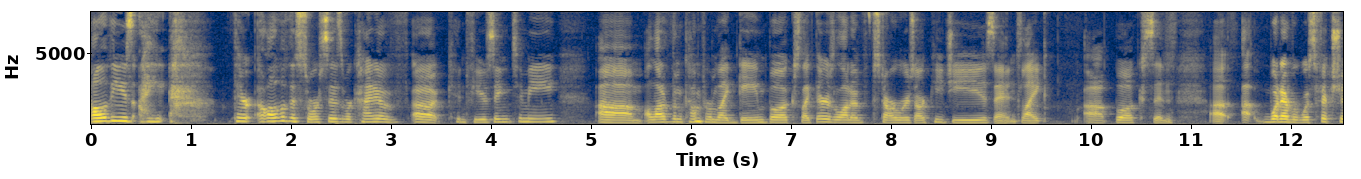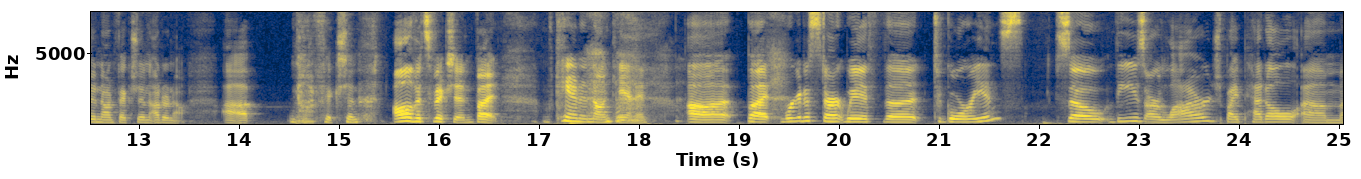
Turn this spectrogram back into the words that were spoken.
all of- these I they're all of the sources were kind of uh confusing to me um a lot of them come from like game books like there's a lot of Star Wars RPGs and like uh books and uh, uh, whatever was fiction, nonfiction, I don't know. Uh, nonfiction. All of it's fiction, but canon, non-canon. uh, but we're gonna start with the Togorians. So these are large bipedal um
